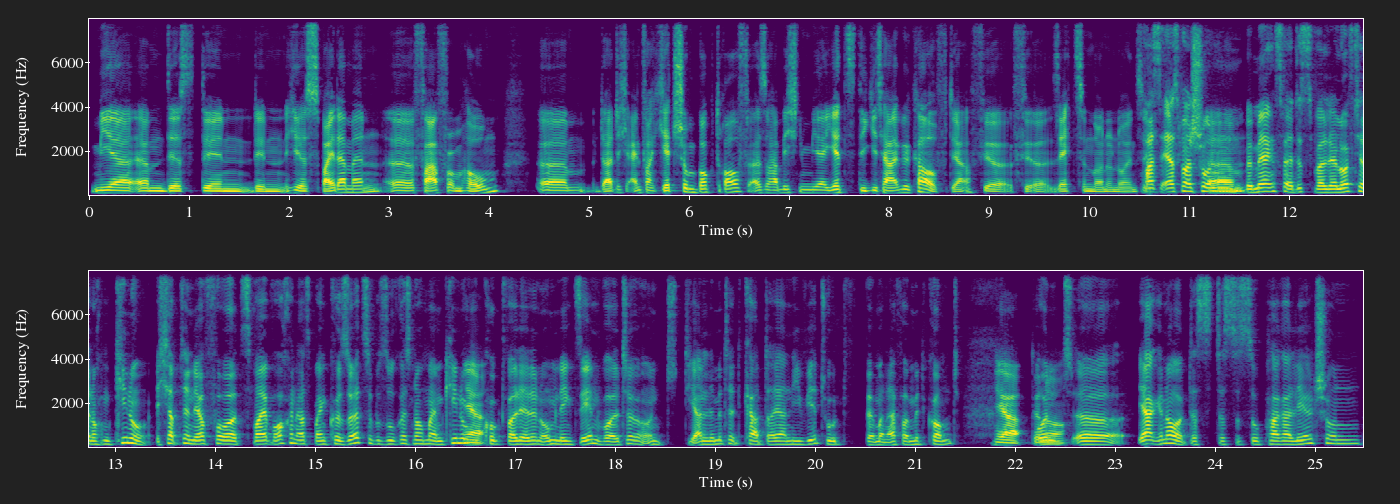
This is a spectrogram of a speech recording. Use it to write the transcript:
mir ähm, das, den, den hier Spider-Man äh, Far From Home ähm, da hatte ich einfach jetzt schon Bock drauf, also habe ich ihn mir jetzt digital gekauft, ja, für, für 16,99. Was erstmal schon ähm, bemerkenswert ist, weil der läuft ja noch im Kino. Ich habe den ja vor zwei Wochen, als mein Cousin zu Besuch ist, nochmal im Kino ja. geguckt, weil der den unbedingt sehen wollte und die Unlimited Card da ja nie wehtut, wenn man einfach mitkommt. Ja, genau. Und äh, ja, genau, das, das ist so parallel schon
